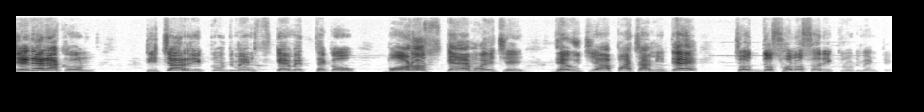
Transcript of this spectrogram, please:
জেনে রাখুন, টিচার রিক্রুটমেন্ট স্ক্যামের থেকেও বড় স্ক্যাম হয়েছে দেউচিয়া পাচামিতে চোদ্দ ষোলোশো রিক্রুটমেন্টে।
